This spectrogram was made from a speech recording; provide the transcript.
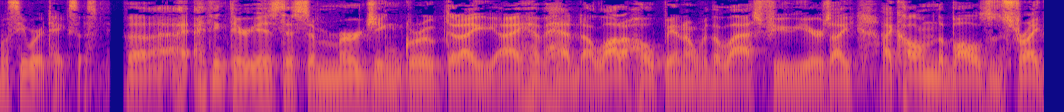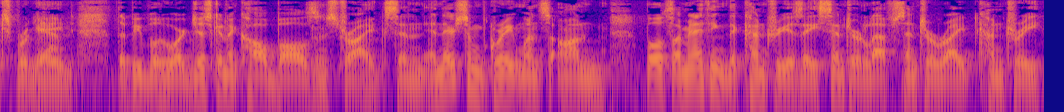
we'll see where it takes us. Uh, I, I, think there is this emerging group that I, I, have had a lot of hope in over the last few years. I, I call them the Balls and Strikes Brigade, yeah. the people who are just going to call balls and strikes. And, and there's some great ones on both. I mean, I think the country is a center left, center right country.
